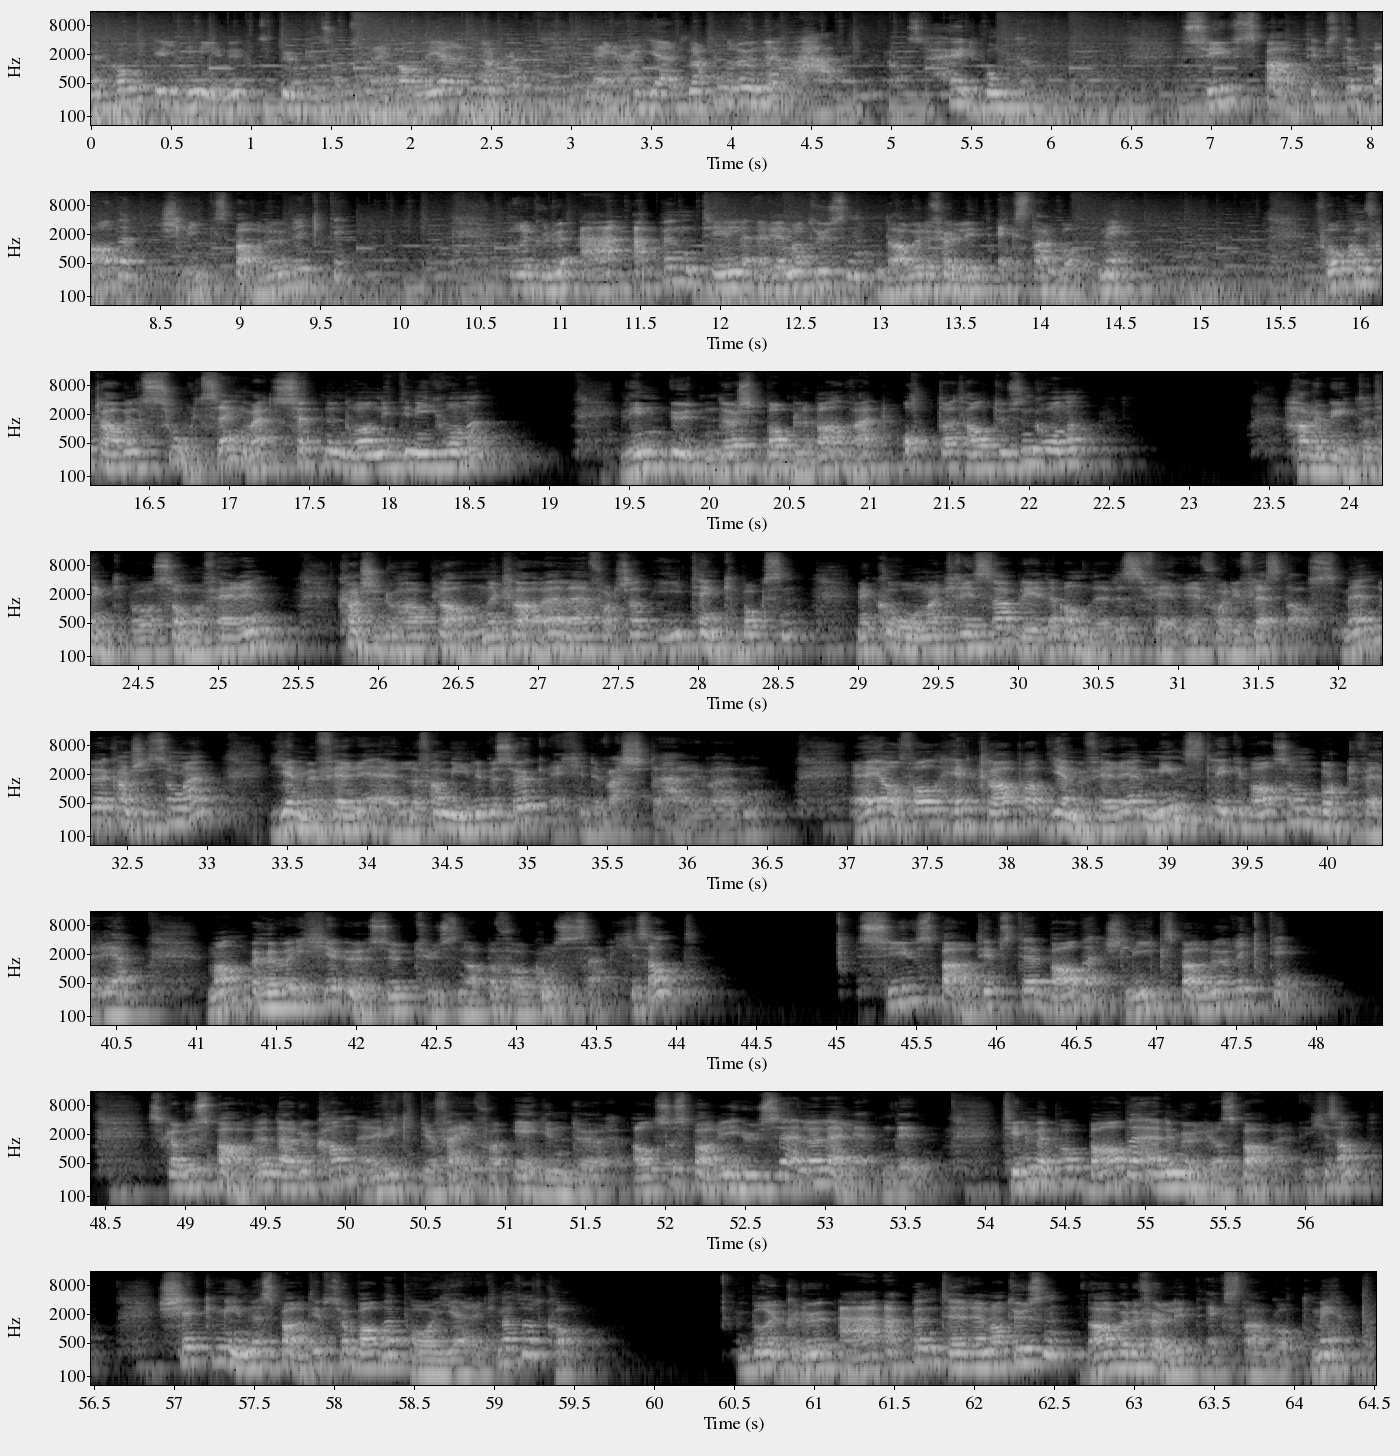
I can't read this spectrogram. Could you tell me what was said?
Velkommen til Gninytt, ukens oppsummering. Jeg er Gjerdeknappen Rune, og her er ukas høydepunkter. Syv sparetips til badet. Slik sparer du riktig. Bruker du æ-appen til Rema 1000, da vil du følge litt ekstra godt med. Få komfortabel solseng verdt 1799 kroner. Vinn utendørs boblebad verdt 8500 kroner. Har du begynt å tenke på sommerferien? Kanskje du har planene klare eller er fortsatt i tenkeboksen? Med koronakrisa blir det annerledes ferie for de fleste av oss. Men du er kanskje som meg. Hjemmeferie eller familiebesøk er ikke det verste her i verden. Jeg er iallfall helt klar på at hjemmeferie er minst like bra som borteferie. Man behøver ikke øse ut tusenlapper for å kose seg, ikke sant? Syv sparetips til badet. Slik sparer du riktig. Skal du spare der du kan, er det viktig å feie for egen dør. Altså spare i huset eller leiligheten din. Til og med på badet er det mulig å spare, ikke sant? Sjekk mine sparetips for badet på jerknatt.com. Bruker du æ-appen til Rema 1000, da bør du følge litt ekstra godt med.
